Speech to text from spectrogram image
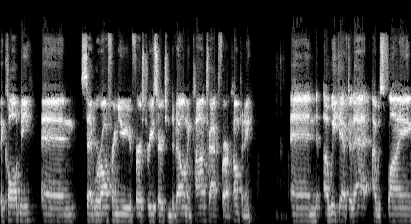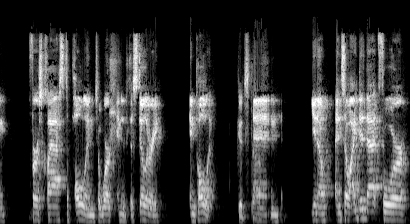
they called me and said, We're offering you your first research and development contract for our company. And a week after that, I was flying first class to Poland to work in a distillery in Poland. Good stuff. And, you know, and so I did that for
